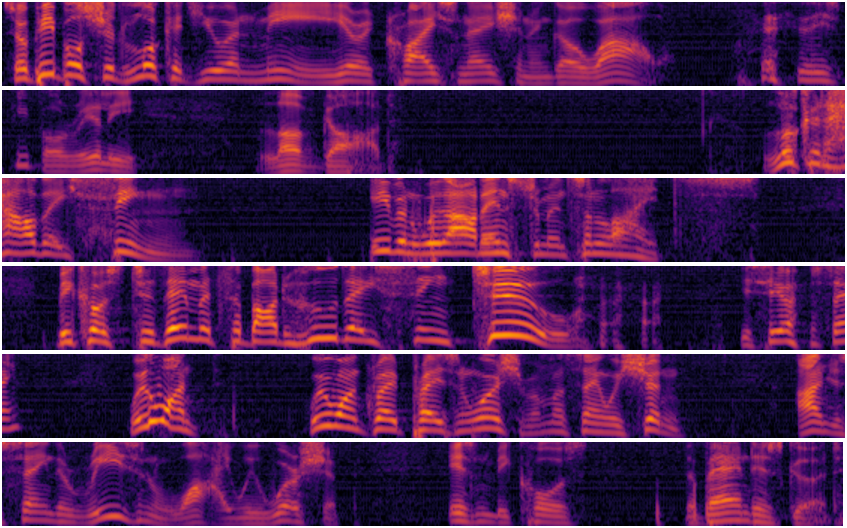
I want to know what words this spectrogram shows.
So people should look at you and me here at Christ Nation and go, wow, these people really love God. Look at how they sing, even without instruments and lights. Because to them it's about who they sing to. you see what I'm saying? We want, we want great praise and worship. I'm not saying we shouldn't. I'm just saying the reason why we worship isn't because the band is good,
